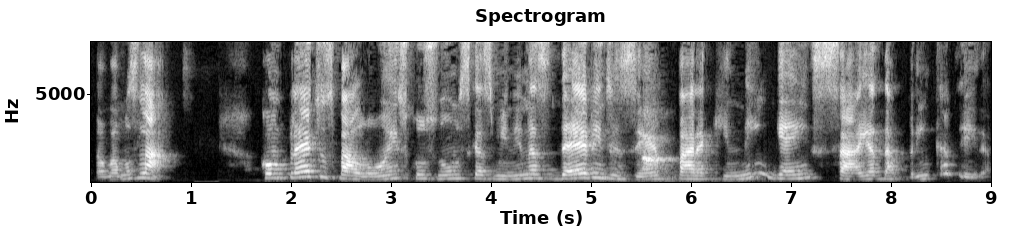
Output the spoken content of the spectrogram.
Então, vamos lá. Complete os balões com os números que as meninas devem dizer para que ninguém saia da brincadeira.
